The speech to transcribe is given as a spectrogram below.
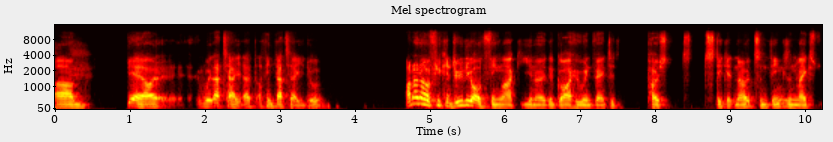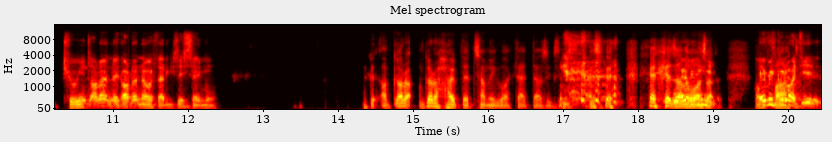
Um, yeah, I, well, that's how I think that's how you do it. I don't know if you can do the old thing like you know the guy who invented post stick-it notes and things and makes trillions. I don't know. I don't know if that exists anymore. I've got to, I've got to hope that something like that does exist, because Well, otherwise, I, everything- I'm Every fucked. good idea that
